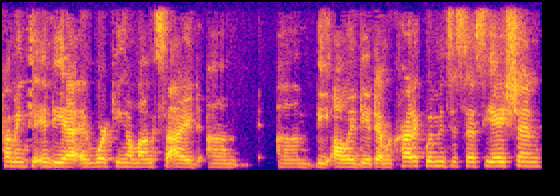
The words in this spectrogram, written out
coming to India and working alongside um, um, the All India Democratic Women's Association.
